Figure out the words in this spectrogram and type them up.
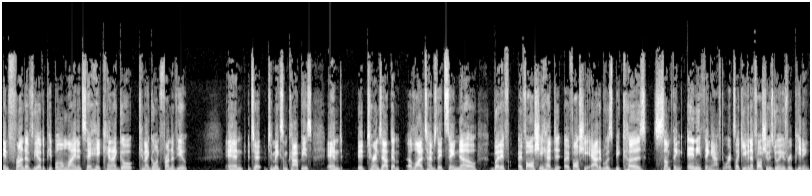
in front of the other people in the line and say, "Hey, can I go? Can I go in front of you?" and to to make some copies and it turns out that a lot of times they'd say no but if if all she had to if all she added was because something anything afterwards like even if all she was doing is repeating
